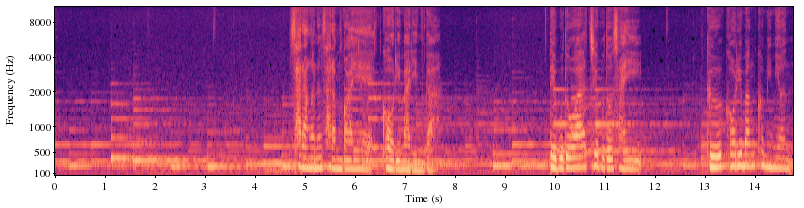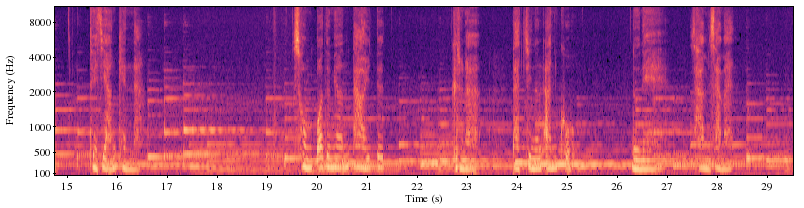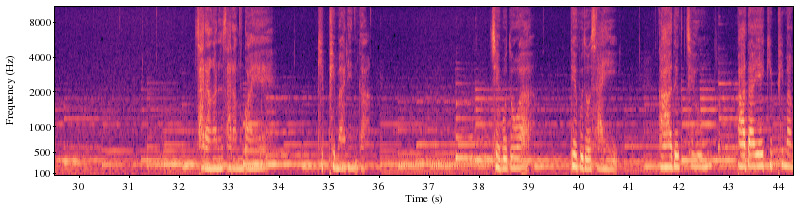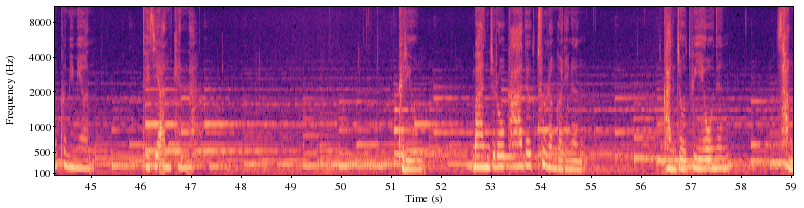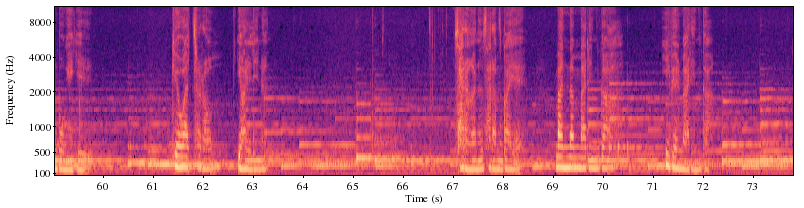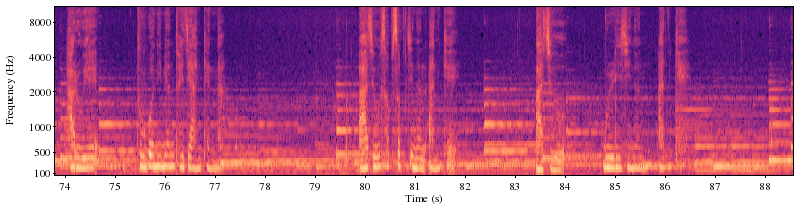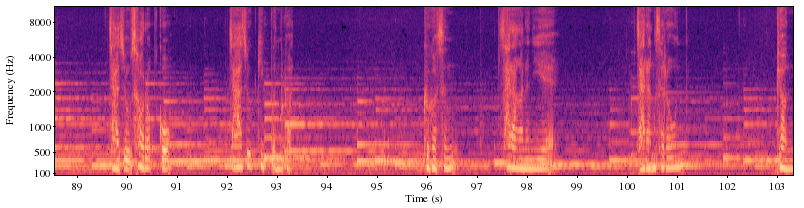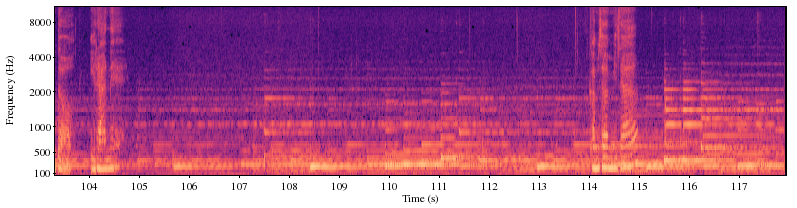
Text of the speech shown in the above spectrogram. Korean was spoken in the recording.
사랑하는 사람과의 거리 말인가? 대부도와 제부도 사이 그 거리만큼이면 되지 않겠나? 손 뻗으면 닿을 듯 그러나 닿지는 않고 눈에 삼삼한. 사랑하는 사람과의 깊이 말인가? 제부도와 대부도 사이 가득 채운 바다의 깊이만큼이면 되지 않겠나? 그리움 만주로 가득 출렁거리는 간조 뒤에 오는 상봉의 길 개화처럼 열리는 사랑하는 사람과의 만남 말인가 이별 말인가 하루에 두 번이면 되지 않겠나. 아주 섭섭지는 않게 아주 물리지는 않 자주 서럽고 자주 기쁜 것 그것은 사랑하는 이의 자랑스러운 변덕이라네. 감사합니다.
